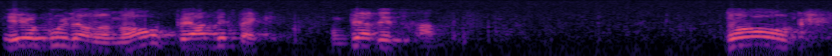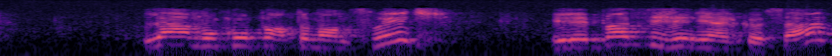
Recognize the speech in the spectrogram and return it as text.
et au bout d'un moment, on perd des paquets, on perd des trames. Donc, là, mon comportement de switch, il n'est pas si génial que ça,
